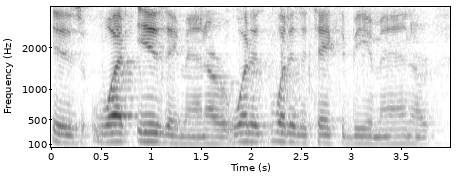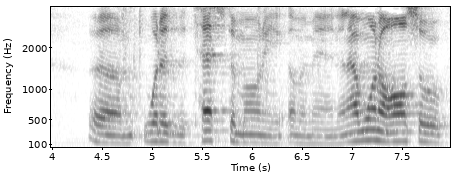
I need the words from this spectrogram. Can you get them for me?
is what is a man, or what is what does it take to be a man, or um, what is the testimony of a man? And I want to also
